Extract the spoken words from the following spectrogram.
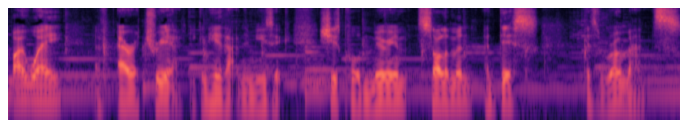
by way of Eritrea. You can hear that in the music. She's called Miryam Solomon, and this is Romance.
